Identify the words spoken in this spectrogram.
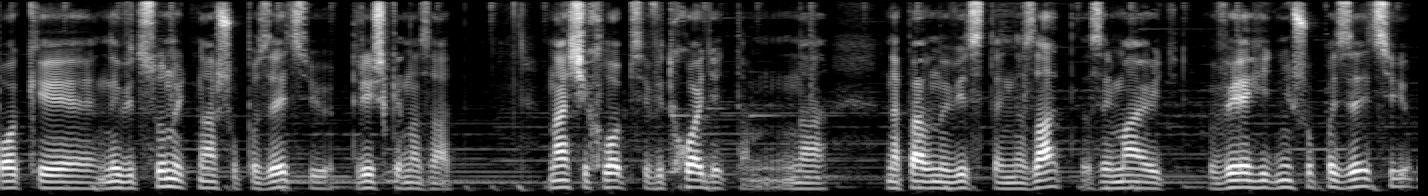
поки не відсунуть нашу позицію трішки назад. Наші хлопці відходять там на, на певну відстань назад, займають вигіднішу позицію.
